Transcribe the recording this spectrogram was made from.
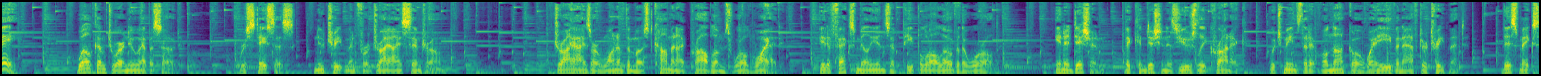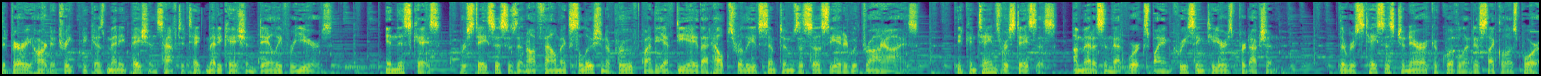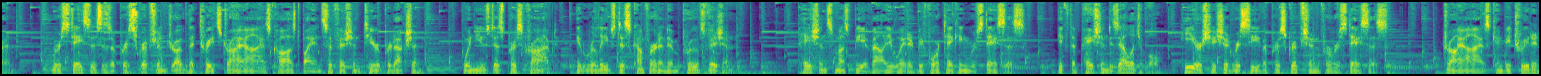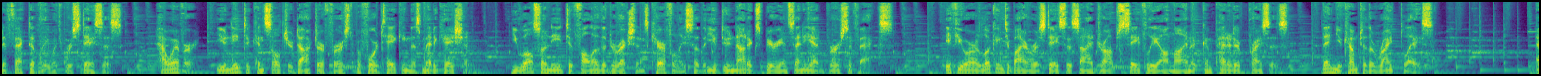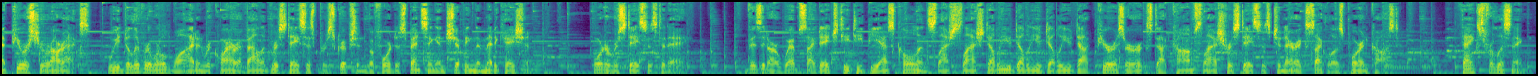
Hey! Welcome to our new episode. Restasis, new treatment for dry eye syndrome. Dry eyes are one of the most common eye problems worldwide. It affects millions of people all over the world. In addition, the condition is usually chronic, which means that it will not go away even after treatment. This makes it very hard to treat because many patients have to take medication daily for years. In this case, Restasis is an ophthalmic solution approved by the FDA that helps relieve symptoms associated with dry eyes. It contains Restasis, a medicine that works by increasing tears production. The Restasis generic equivalent is cyclosporine. Restasis is a prescription drug that treats dry eyes caused by insufficient tear production. When used as prescribed, it relieves discomfort and improves vision patients must be evaluated before taking Restasis. If the patient is eligible, he or she should receive a prescription for Restasis. Dry eyes can be treated effectively with Restasis. However, you need to consult your doctor first before taking this medication. You also need to follow the directions carefully so that you do not experience any adverse effects. If you are looking to buy Restasis eye drops safely online at competitive prices, then you come to the right place. At PureSure RX, we deliver worldwide and require a valid Restasis prescription before dispensing and shipping the medication. Order Restasis today. Visit our website https colon www.puresurerx.com slash Restasis generic cyclosporine cost. Thanks for listening.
